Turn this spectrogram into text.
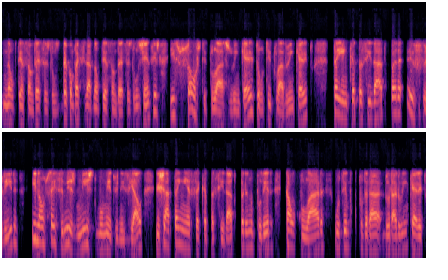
na obtenção dessas, da complexidade na obtenção dessas diligências. Isso são os titulares do inquérito, ou o titular do inquérito têm capacidade para aferir e não sei se mesmo neste momento inicial já têm essa capacidade para não poder calcular o tempo que poderá durar o inquérito.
